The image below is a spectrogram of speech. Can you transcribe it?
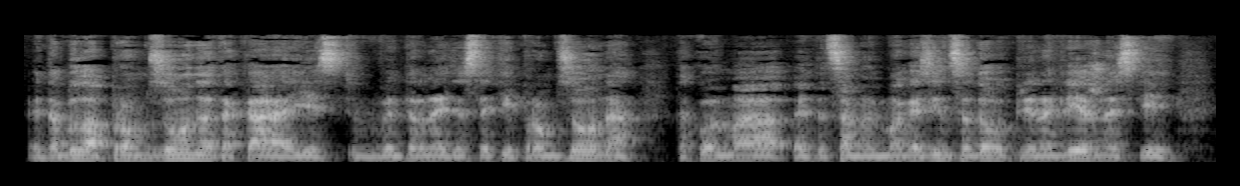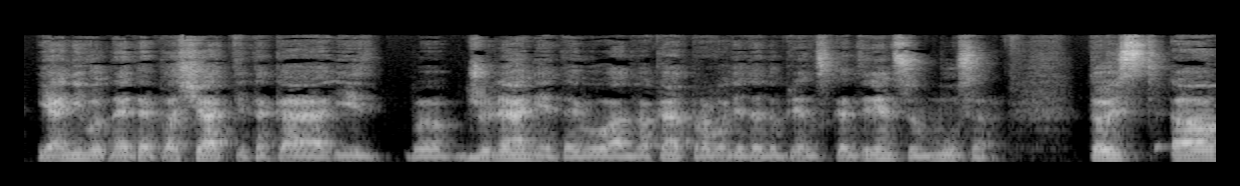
это была промзона такая, есть в интернете статьи промзона, такой этот самый магазин садовых принадлежностей. И они вот на этой площадке такая, и э, Джулиани, это его адвокат, проводит эту пресс-конференцию «Мусор». То есть э,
